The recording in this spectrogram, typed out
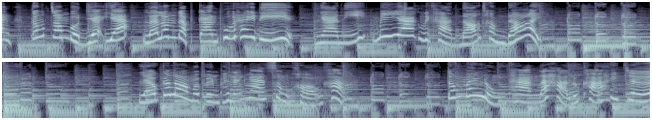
ง ต้องจำบทเยอะแยะ และลำดับการพูดให้ดี งานนี้ไม่ยากเลยค่ะ น้องทำได้ แล้วก็ลองมาเป็นพนักงานส่งของค่ะ ต้องไม่หลงทางและหาลูกค้าให้เจอ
